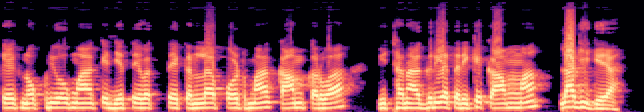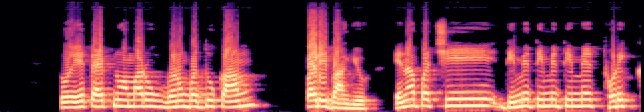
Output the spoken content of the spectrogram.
કે નોકરીઓમાં કે જે તે વખતે કંડલા પોર્ટમાં કામ કરવા મીઠાના અગરિયા તરીકે કામમાં લાગી ગયા. તો એ ટાઈપનું અમારું ઘણું બધું કામ પડી ભાંગ્યું. એના પછી ધીમે ધીમે ધીમે થોડીક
